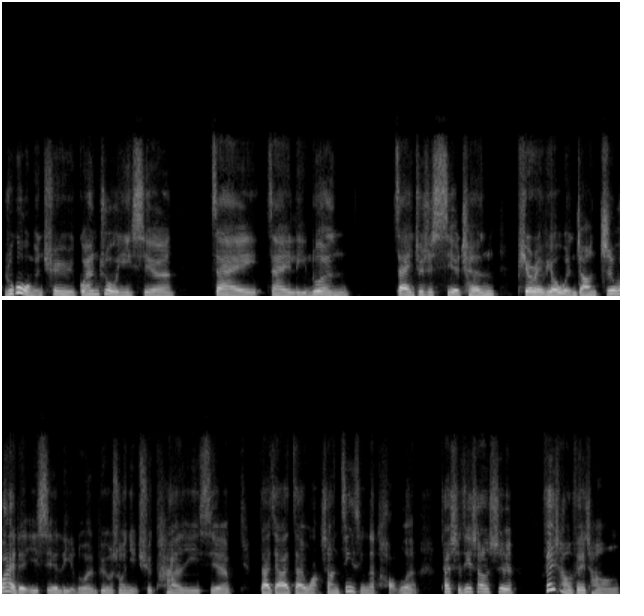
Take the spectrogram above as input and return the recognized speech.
如果我们去关注一些在在理论，在就是写成 peer review 文章之外的一些理论，比如说你去看一些大家在网上进行的讨论，它实际上是非常非常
